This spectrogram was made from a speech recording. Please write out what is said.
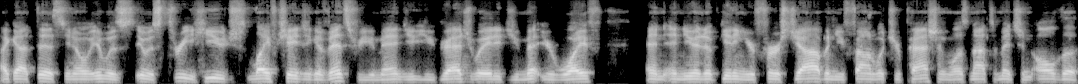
I got this. You know, it was it was three huge life changing events for you, man. You you graduated, you met your wife, and and you ended up getting your first job and you found what your passion was not to mention all the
